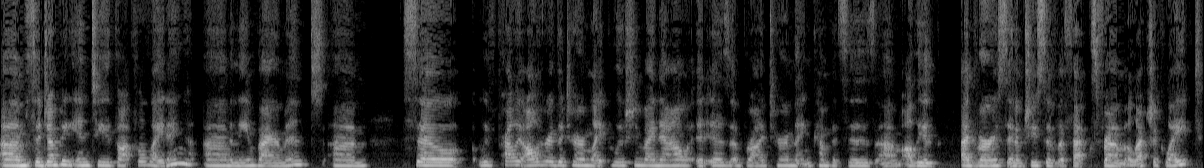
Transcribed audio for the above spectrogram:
Um, so jumping into thoughtful lighting um, in the environment. Um, so we've probably all heard the term light pollution by now. It is a broad term that encompasses um, all the adverse and obtrusive effects from electric light.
